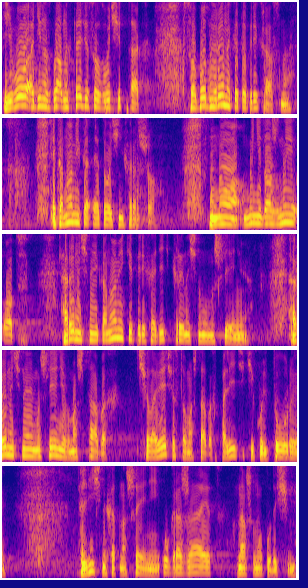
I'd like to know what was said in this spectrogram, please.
Его один из главных тезисов звучит так. Свободный рынок — это прекрасно. Экономика — это очень хорошо. Но мы не должны от рыночной экономики переходить к рыночному мышлению. Рыночное мышление в масштабах человечества в масштабах политики, культуры, личных отношений угрожает нашему будущему.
